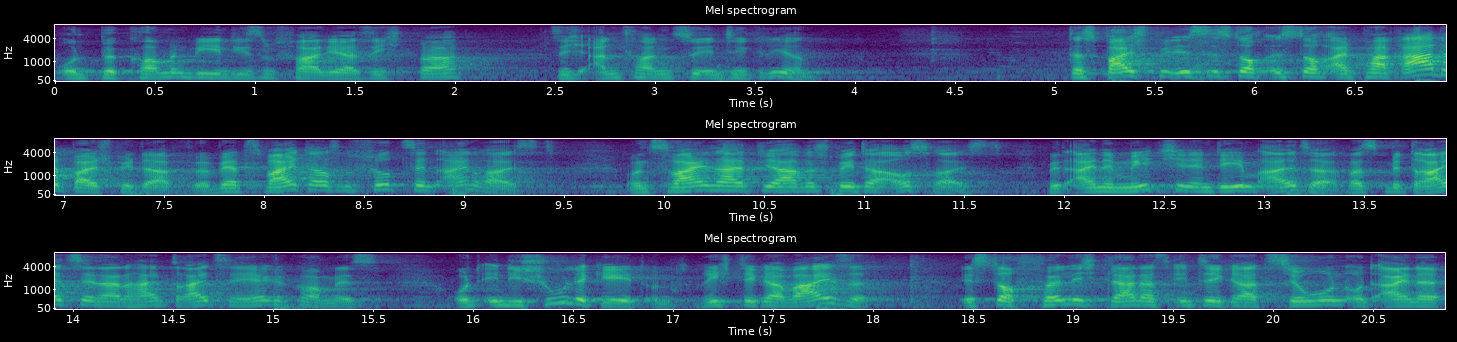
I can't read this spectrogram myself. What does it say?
und bekommen, wie in diesem Fall ja sichtbar, sich anfangen zu integrieren. Das Beispiel ist, es doch, ist doch ein Paradebeispiel dafür. Wer 2014 einreist und zweieinhalb Jahre später ausreist, mit einem Mädchen in dem Alter, das mit 13,5, 13 hergekommen ist, und in die Schule geht, und richtigerweise ist doch völlig klar, dass Integration und eine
